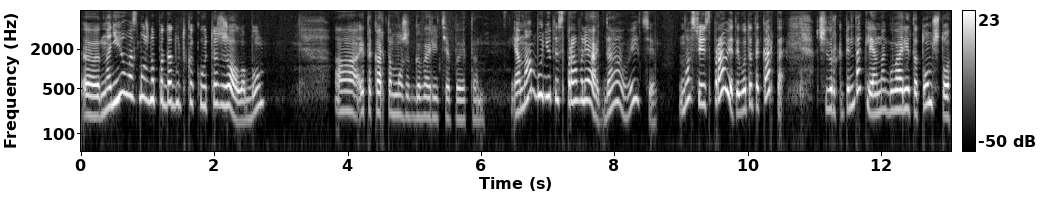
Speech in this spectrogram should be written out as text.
Э, на нее, возможно, подадут какую-то жалобу. А, эта карта может говорить об этом. И она будет исправлять, да, видите. Она все исправит. И вот эта карта, четверка Пентаклей, она говорит о том, что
